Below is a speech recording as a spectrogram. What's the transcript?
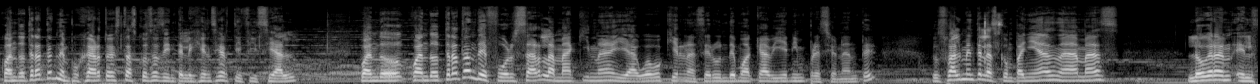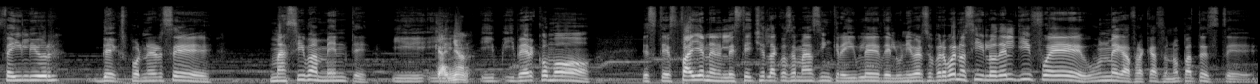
cuando tratan de empujar todas estas cosas de inteligencia artificial. Cuando, cuando tratan de forzar la máquina y a huevo quieren hacer un demo acá bien impresionante, usualmente las compañías nada más logran el failure de exponerse masivamente. Y, y, ver cómo este, fallan en el stage es la cosa más increíble del universo. Pero bueno, sí, lo del G fue un mega fracaso, ¿no, Pato? Este...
